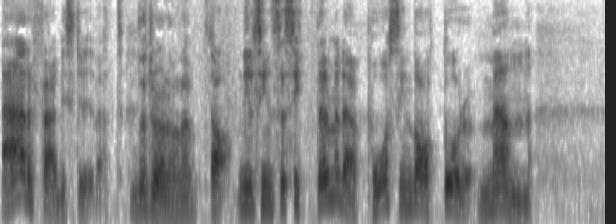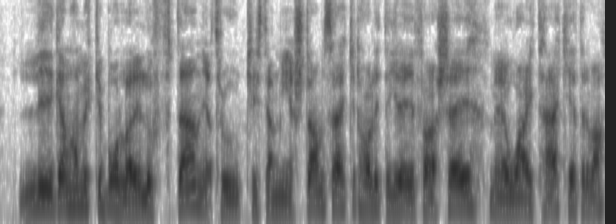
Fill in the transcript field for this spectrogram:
är färdigskrivet. Det tror jag du har nämnt. Ja, Nils Inse sitter med det på sin dator, men ligan har mycket bollar i luften. Jag tror Christian Merstam säkert har lite grejer för sig. Med Whitehack heter det va?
